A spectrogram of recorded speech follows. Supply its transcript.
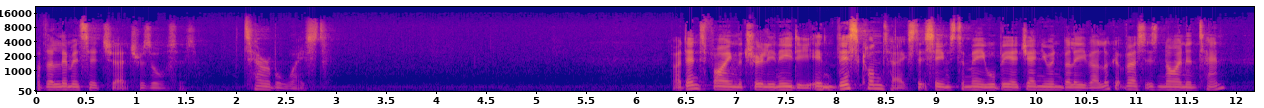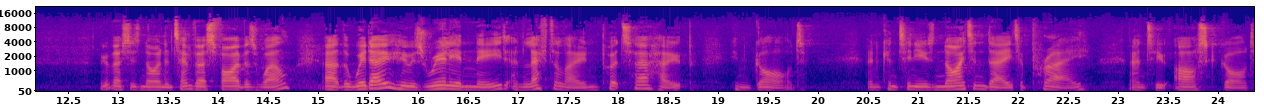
of the limited church resources. Terrible waste. Identifying the truly needy in this context, it seems to me, will be a genuine believer. Look at verses 9 and 10. Look at verses 9 and 10, verse 5 as well. Uh, the widow who is really in need and left alone puts her hope in God and continues night and day to pray and to ask God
